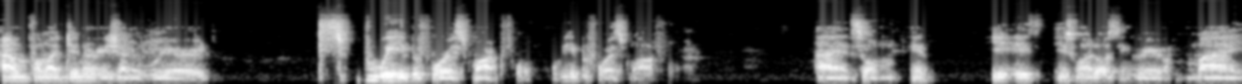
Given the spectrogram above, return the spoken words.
I'm from a generation where way before a smartphone, way before a smartphone, and so in it is it's one of those things where my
